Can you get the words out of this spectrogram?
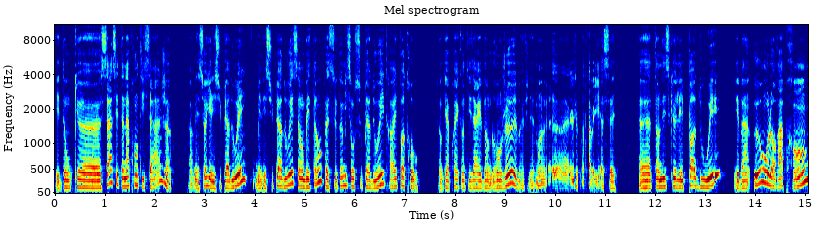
Et donc euh, ça, c'est un apprentissage. Alors bien sûr, il y a les super doués, mais les super doués, c'est embêtant parce que comme ils sont super doués, ils travaillent pas trop. Donc après, quand ils arrivent dans le grand jeu, eh ben finalement, euh, j'ai pas travaillé assez. Euh, tandis que les pas doués, eh ben eux, on leur apprend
